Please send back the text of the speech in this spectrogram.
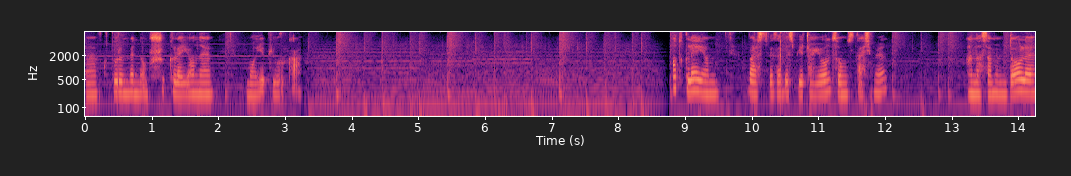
e, w którym będą przyklejone moje piórka. Odklejam warstwę zabezpieczającą z taśmy a na samym dole,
